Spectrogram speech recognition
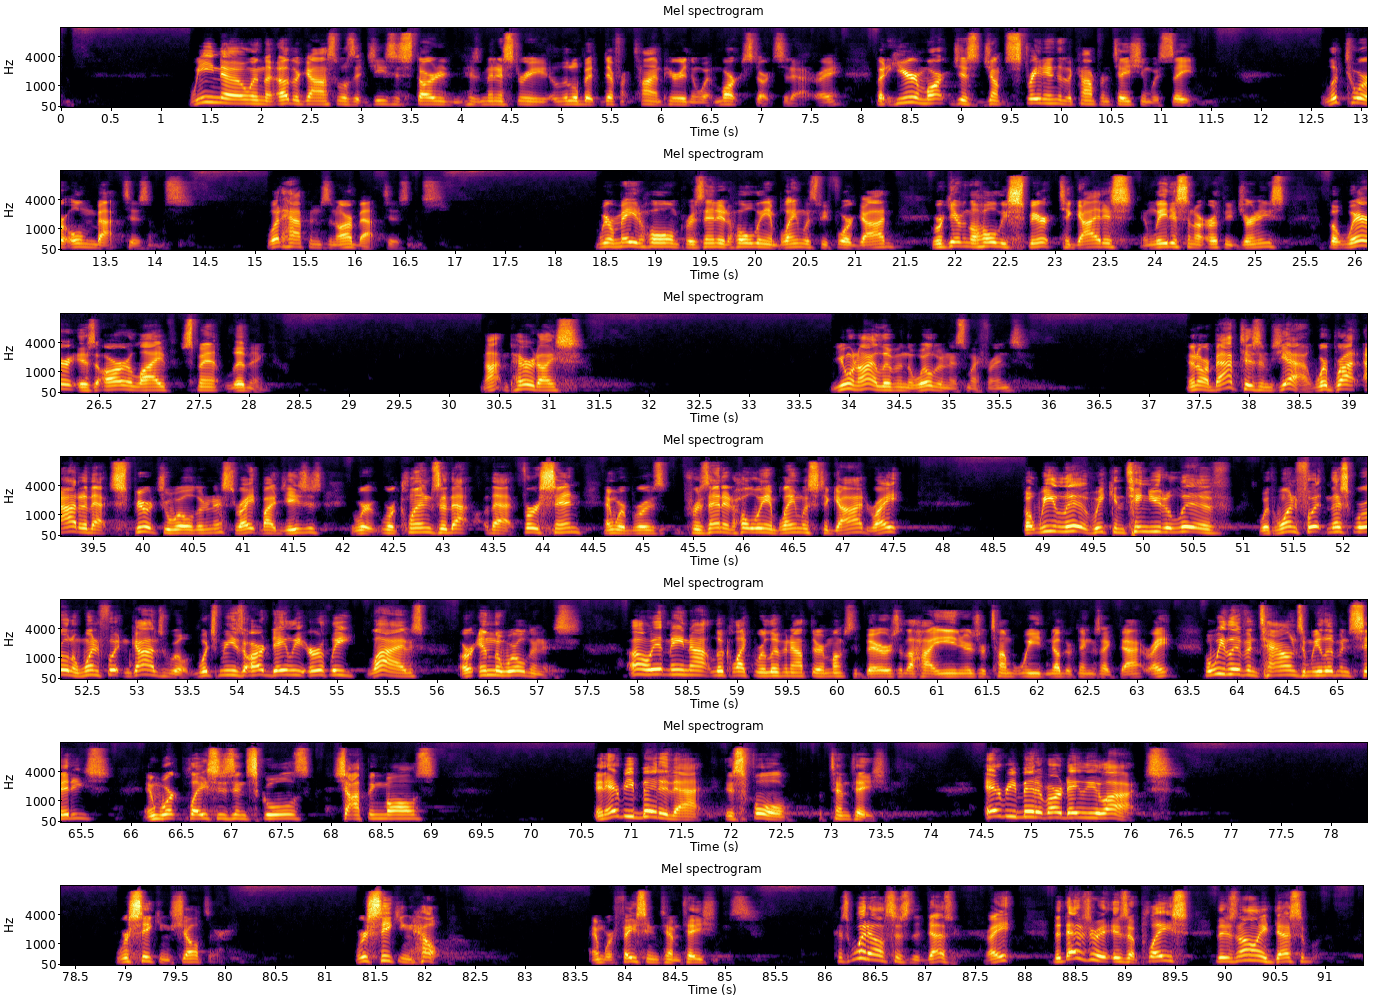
We know in the other gospels that Jesus started his ministry a little bit different time period than what Mark starts it at, right? But here Mark just jumps straight into the confrontation with Satan. Look to our own baptisms. What happens in our baptisms? We're made whole and presented holy and blameless before God. We're given the Holy Spirit to guide us and lead us in our earthly journeys. But where is our life spent living? Not in paradise. You and I live in the wilderness, my friends. In our baptisms, yeah, we're brought out of that spiritual wilderness, right, by Jesus. We're, we're cleansed of that, that first sin and we're presented holy and blameless to God, right? But we live, we continue to live with one foot in this world and one foot in God's world, which means our daily earthly lives are in the wilderness. Oh, it may not look like we're living out there amongst the bears or the hyenas or tumbleweed and other things like that, right? But we live in towns and we live in cities and workplaces and schools, shopping malls. And every bit of that is full of temptation. Every bit of our daily lives, we're seeking shelter. We're seeking help. And we're facing temptations. Because what else is the desert, right? The desert is a place that is not only des-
